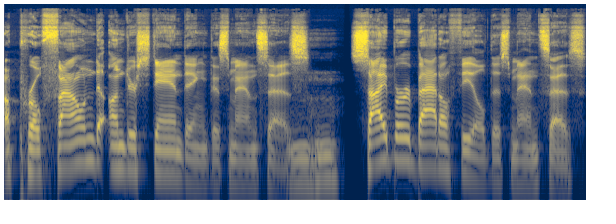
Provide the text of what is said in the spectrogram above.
A profound understanding. This man says, mm-hmm. cyber battlefield. This man says.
